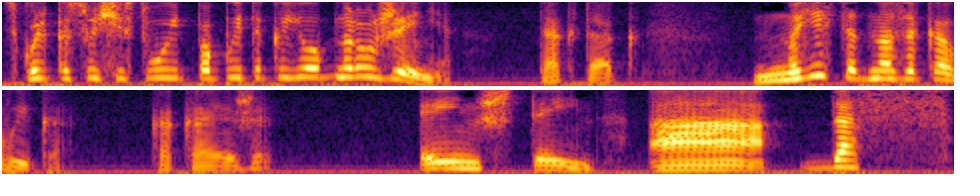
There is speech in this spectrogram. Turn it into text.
сколько существует попыток ее обнаружения. Так-так. Но есть одна заковыка. Какая же? Эйнштейн. А, дас.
